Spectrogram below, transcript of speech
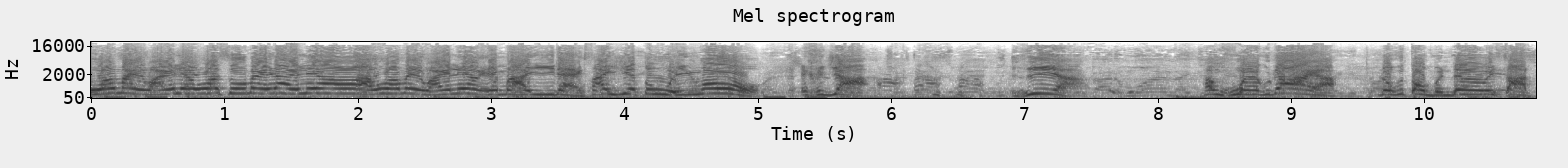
อ้วไม่ไหวแล้วอ้วสู้ไม่ได้แล้วอ้วไม่ไหวแล้วเอ็มไอแดกไส้เฮียตู้ไอ้โง่ไอ้ขยะเฮียทำควยกูได้อะโดนกูตบเหมือนเดิมไอ้สัตว์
